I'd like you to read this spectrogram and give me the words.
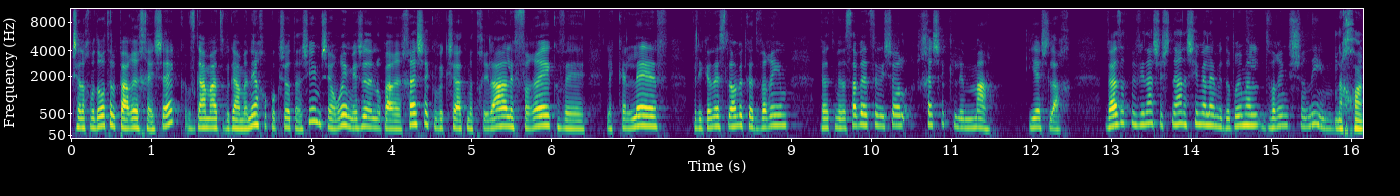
כשאנחנו מדברות על פערי חשק, אז גם את וגם אני, אנחנו פוגשות אנשים שאומרים, יש לנו פערי חשק, וכשאת מתחילה לפרק ולקלף ולהיכנס לעומק הדברים, ואת מנסה בעצם לשאול, חשק למה יש לך? ואז את מבינה ששני האנשים האלה מדברים על דברים שונים. נכון.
